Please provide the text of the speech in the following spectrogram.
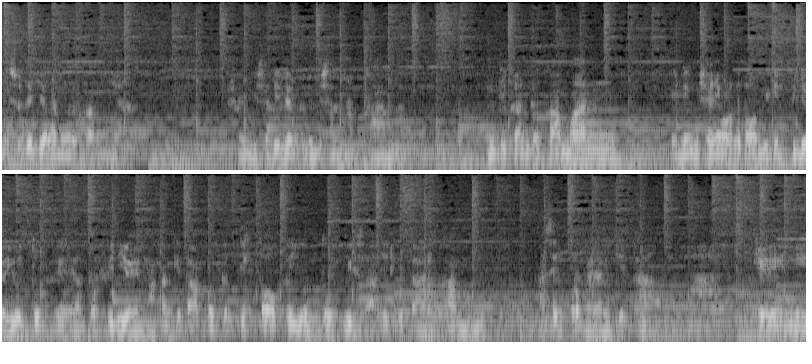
Ini sudah jalan ngerekamnya misalnya bisa dilihat udah bisa ngerekam. Hentikan rekaman ini misalnya kalau kita mau bikin video YouTube ya atau video yang akan kita upload ke TikTok ke YouTube bisa jadi kita rekam hasil permainan kita. Oke ini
